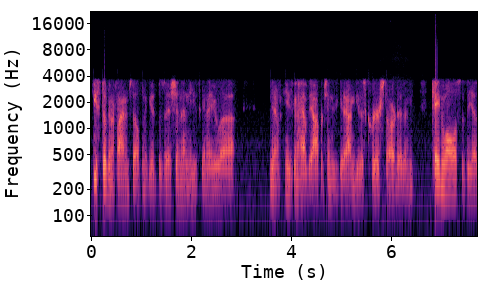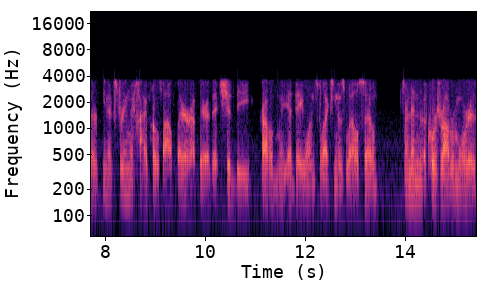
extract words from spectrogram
he's still going to find himself in a good position and he's going to, uh, you know he's going to have the opportunity to get out and get his career started. And Cayden Wallace is the other you know extremely high profile player up there that should be probably a day one selection as well. So, and then of course Robert Moore is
